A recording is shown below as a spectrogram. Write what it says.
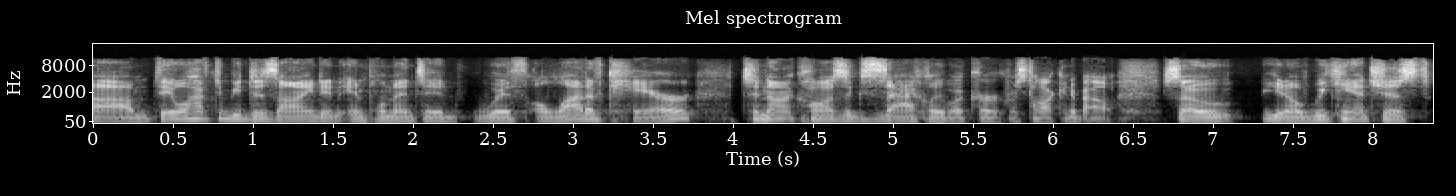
um, they will have to be designed and implemented with a lot of care to not cause exactly what Kirk was talking about. So, you know, we can't just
